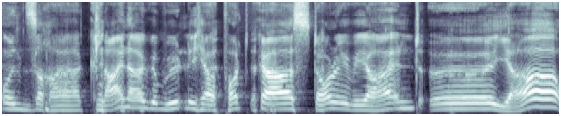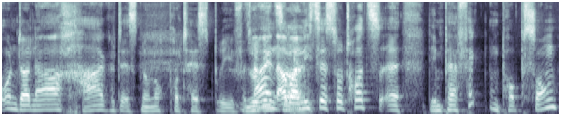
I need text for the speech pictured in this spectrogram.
unser kleiner, gemütlicher Podcast Story Behind. Äh, ja, und danach hagelt es nur noch Protestbriefe. So Nein, aber sein. nichtsdestotrotz, äh, den perfekten Popsong,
